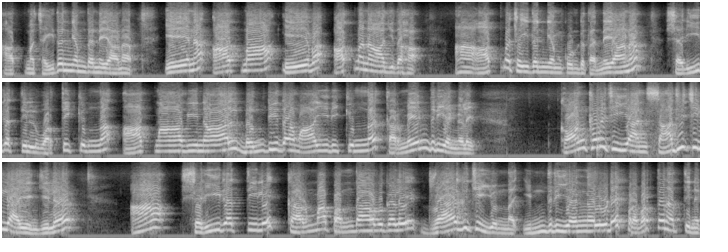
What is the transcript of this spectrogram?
ആത്മചൈതന്യം തന്നെയാണ്. ഏന ആത്മാ ഏവ ആത്മനാജിത ആ ആത്മചൈതന്യം കൊണ്ട് തന്നെയാണ് ശരീരത്തിൽ വർത്തിക്കുന്ന ആത്മാവിനാൽ ബന്ധിതമായിരിക്കുന്ന കർമ്മേന്ദ്രിയങ്ങളെ കോൺകർ ചെയ്യാൻ സാധിച്ചില്ല എങ്കിൽ ആ ശരീരത്തിലെ കർമ്മ പന്താവുകളെ ഡ്രാഗ് ചെയ്യുന്ന ഇന്ദ്രിയങ്ങളുടെ പ്രവർത്തനത്തിന്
